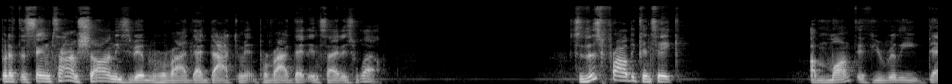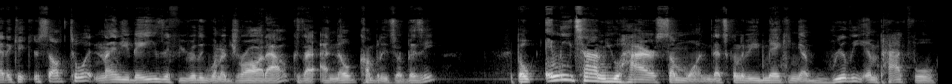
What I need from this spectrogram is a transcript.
But at the same time, Sean needs to be able to provide that document, provide that insight as well. So this probably can take a month if you really dedicate yourself to it, 90 days if you really want to draw it out, because I, I know companies are busy. But anytime you hire someone that's going to be making a really impactful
